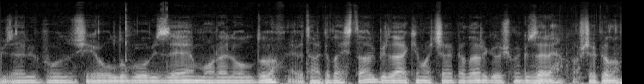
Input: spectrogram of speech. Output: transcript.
Güzel bir şey oldu bu bize. Moral oldu. Evet arkadaşlar bir dahaki maça kadar görüşmek üzere. Hoşçakalın.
